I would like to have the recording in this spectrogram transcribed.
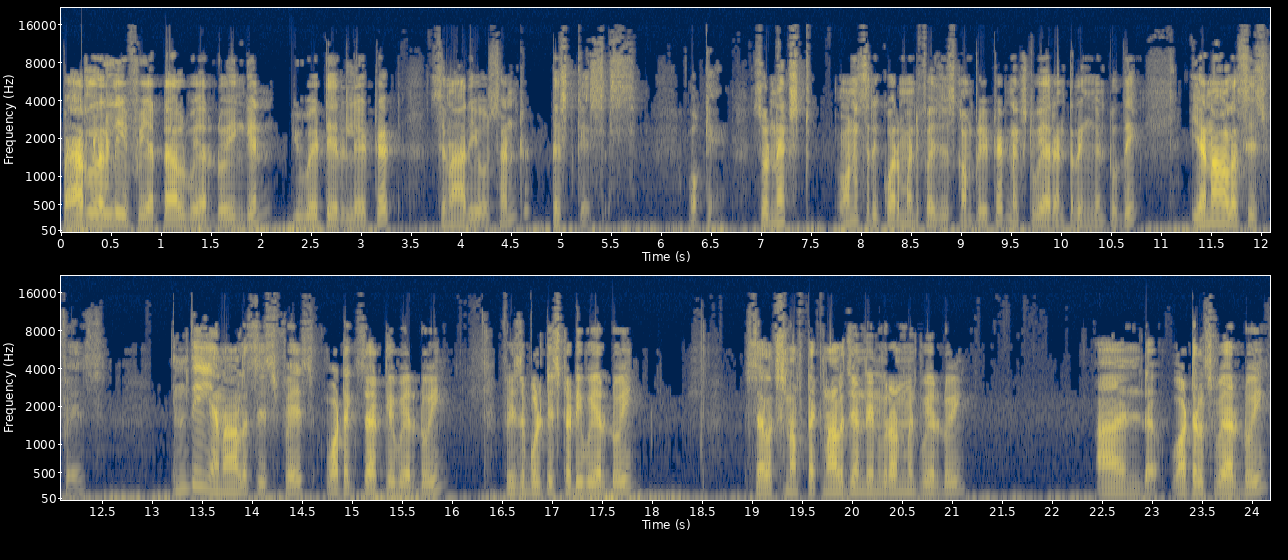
Parallelly if at all we are doing in UAT related scenarios and test cases. Okay. So next once requirement phase is completed next we are entering into the analysis phase. In the analysis phase what exactly we are doing? Feasibility study we are doing. Selection of technology and environment we are doing and what else we are doing?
